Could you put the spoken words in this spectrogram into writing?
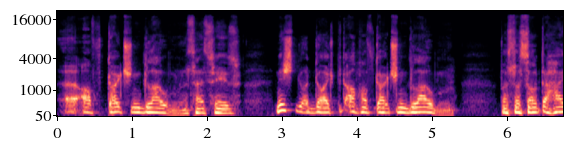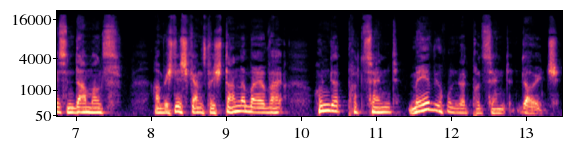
äh, auf deutschen Glauben. Das heißt, er ist nicht nur Deutsch, aber auch auf deutschen Glauben. Was das sollte heißen, damals habe ich nicht ganz verstanden, aber er war 100 Prozent, mehr wie 100 Prozent Deutsch.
